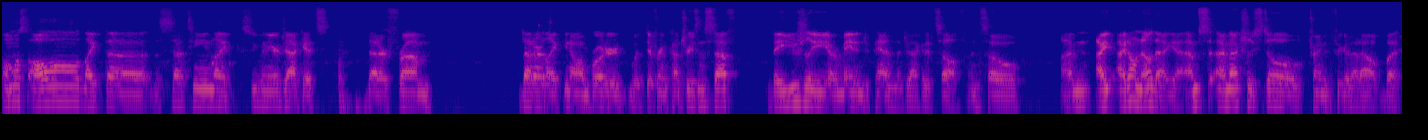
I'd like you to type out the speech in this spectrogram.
almost all like the the sateen like souvenir jackets that are from that are like you know embroidered with different countries and stuff they usually are made in japan the jacket itself. And so i'm i i don't know that yet. I'm i'm actually still trying to figure that out but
